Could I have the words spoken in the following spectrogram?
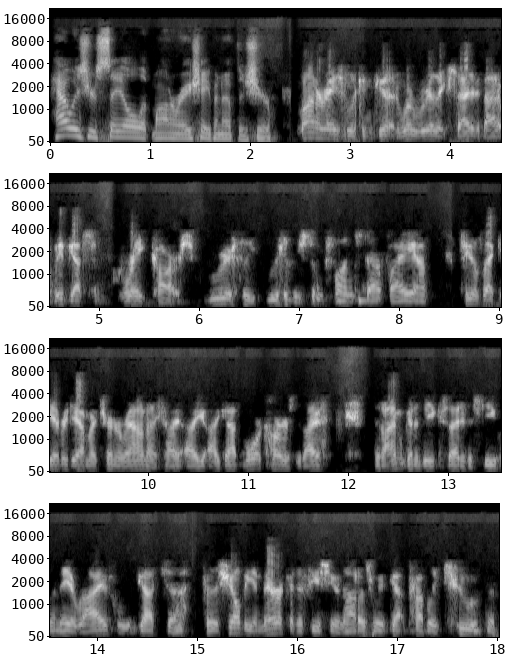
How is your sale at Monterey shaping up this year? Monterey's looking good. We're really excited about it. We've got some great cars, really, really some fun stuff. I uh, feels like every time I turn around, I I, I got more cars that I that I'm going to be excited to see when they arrive. We've got uh, for the Shelby American aficionados, we've got probably two of the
